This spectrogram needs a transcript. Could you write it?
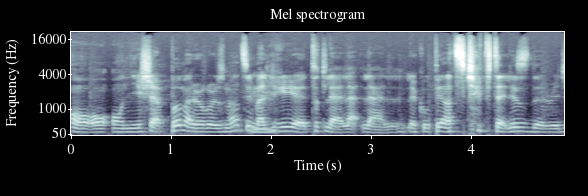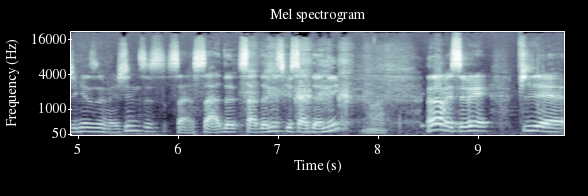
on, on- on n'y échappe pas, malheureusement. Tu sais, Mhm. malgré euh, tout la, la- la- le côté anticapitaliste de Rage Against the Machine, ça, ça, a don- ça a donné ce que ça a donné. Non, non, mais c'est vrai. Puis, euh,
